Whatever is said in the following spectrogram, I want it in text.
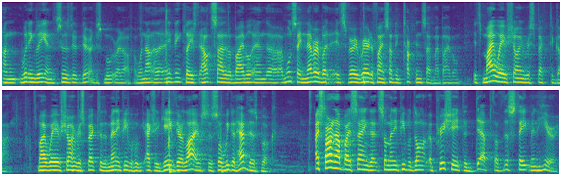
unwittingly, and as soon as they're there, I just move it right off. I will not let anything placed outside of a Bible, and uh, I won't say never, but it's very rare to find something tucked inside my Bible. It's my way of showing respect to God. It's my way of showing respect to the many people who actually gave their lives to, so we could have this book. I started out by saying that so many people don't appreciate the depth of this statement here.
